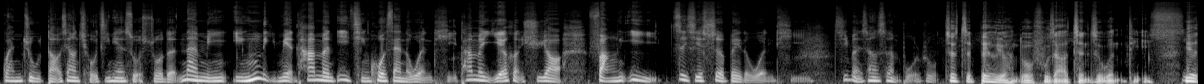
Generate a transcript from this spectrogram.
关注到，像球今天所说的难民营里面，他们疫情扩散的问题，他们也很需要防疫这些设备的问题，基本上是很薄弱。这这背后有很多复杂的政治问题，因为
